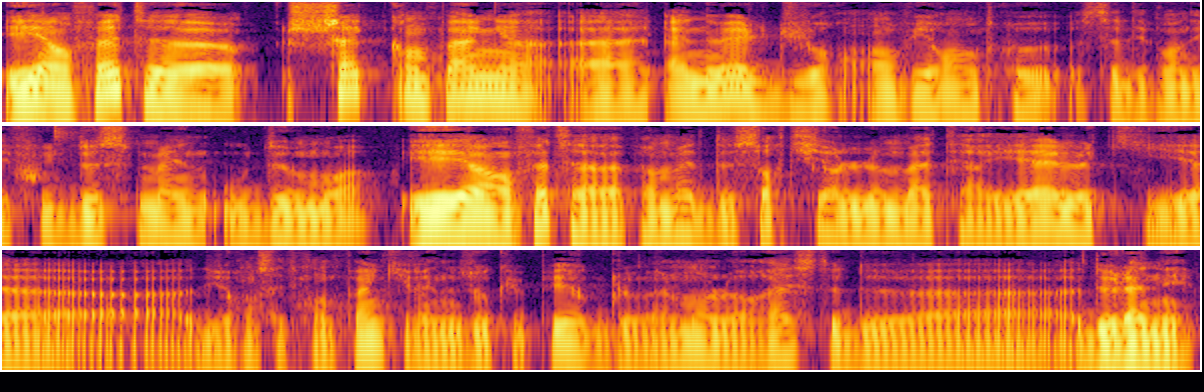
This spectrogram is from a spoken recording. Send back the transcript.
Et en fait, euh, chaque campagne euh, annuelle dure environ entre, ça dépend des fouilles, deux semaines ou deux mois. Et euh, en fait, ça va permettre de sortir le matériel qui, durant cette campagne, qui va nous occuper globalement le reste de l'année.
